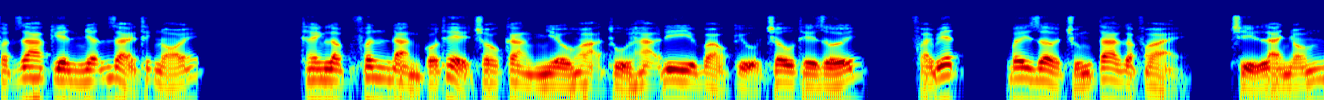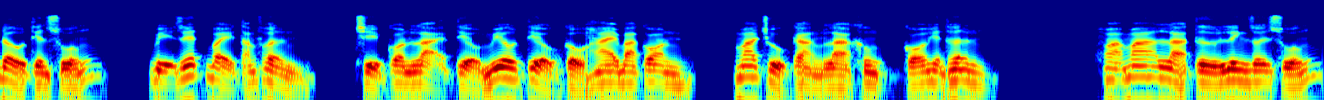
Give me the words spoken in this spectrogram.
phật gia kiên nhẫn giải thích nói, thành lập phân đàn có thể cho càng nhiều họa thủ hạ đi vào cựu châu thế giới, phải biết, bây giờ chúng ta gặp phải, chỉ là nhóm đầu tiên xuống, bị giết bảy tám phần, chỉ còn lại tiểu miêu tiểu cầu hai ba con, ma chủ càng là không có hiện thân. Hỏa ma là từ linh giới xuống,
